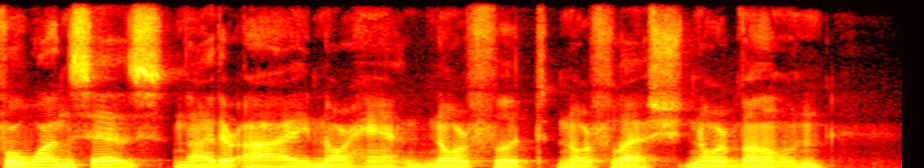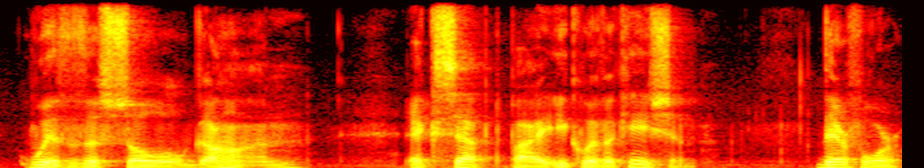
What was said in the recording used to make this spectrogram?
For one says, Neither eye, nor hand, nor foot, nor flesh, nor bone, with the soul gone, except by equivocation. Therefore,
